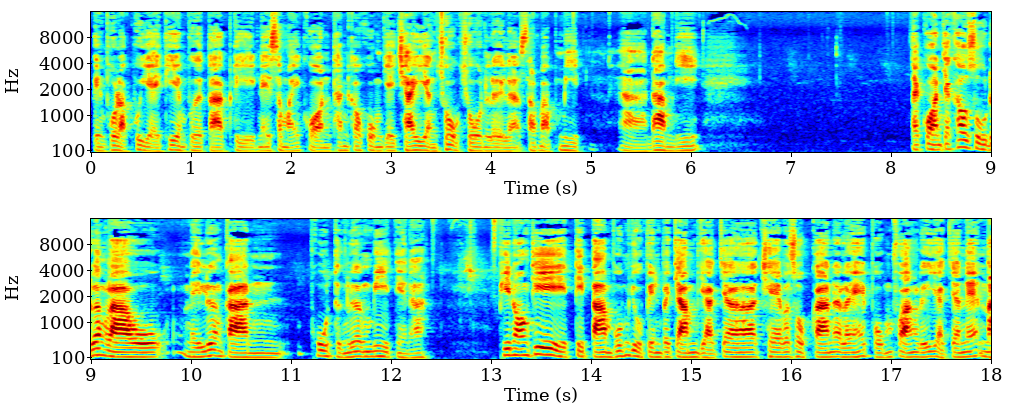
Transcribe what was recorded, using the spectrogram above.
เป็นผู้หลักผู้ใหญ่ที่อำเภอตาคลีในสมัยก่อน ท่านก็คงจะใช้อย่างโชคโชนเลยแหละสำหรับมีดด้ามนี้ แต่ก่อนจะเข้าสู่เรื่องราวในเรื่องการพูดถึงเรื่องมีดเนี่ยนะ พี่น้องที่ติดตามผมอยู่เป็นประจำ อยากจะแชร์ประสบการณ์อะไรให้ผมฟัง หรืออยากจะแนะน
